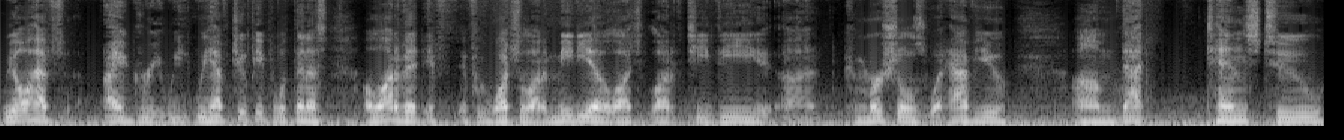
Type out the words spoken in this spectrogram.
we all have I agree. We we have two people within us. A lot of it, if if we watch a lot of media, a lot a lot of TV, uh, commercials, what have you, um, that tends to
